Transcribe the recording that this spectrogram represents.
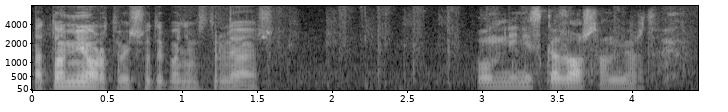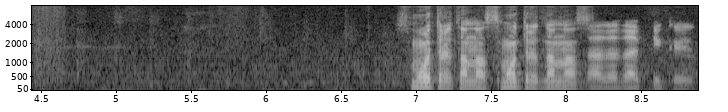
А то мертвый, что ты по ним стреляешь? Он мне не сказал, что он мертв. Смотрят на нас, смотрят на нас. Да-да-да, пикает.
